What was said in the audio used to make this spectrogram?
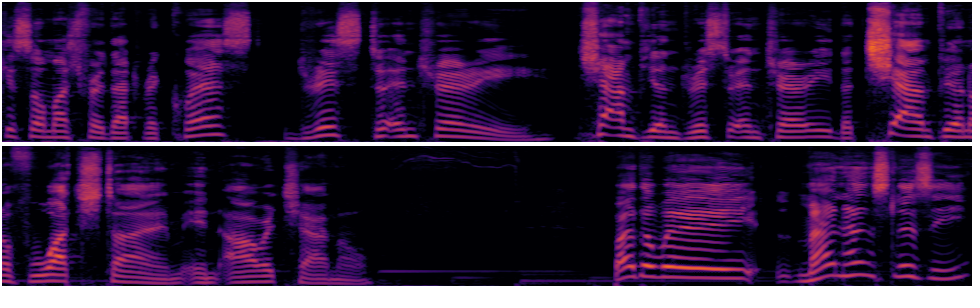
Thank you so much for that request. Driss to Entreri. Champion Driss to Entreri, the champion of watch time in our channel. By the way, Manhands Lizzie.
